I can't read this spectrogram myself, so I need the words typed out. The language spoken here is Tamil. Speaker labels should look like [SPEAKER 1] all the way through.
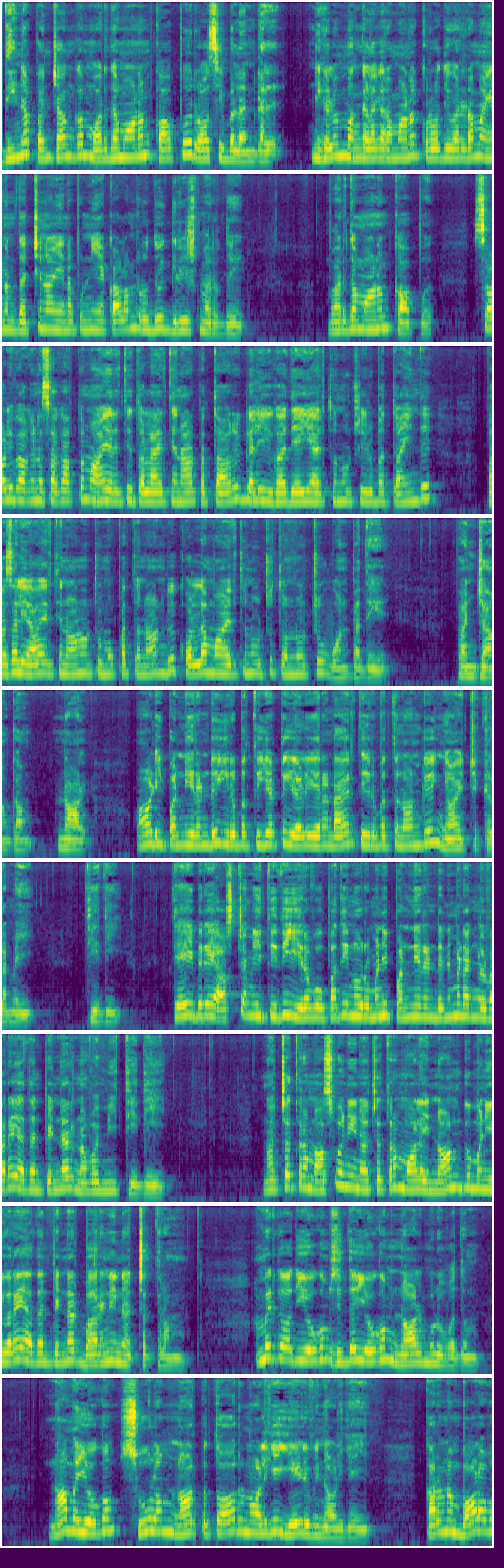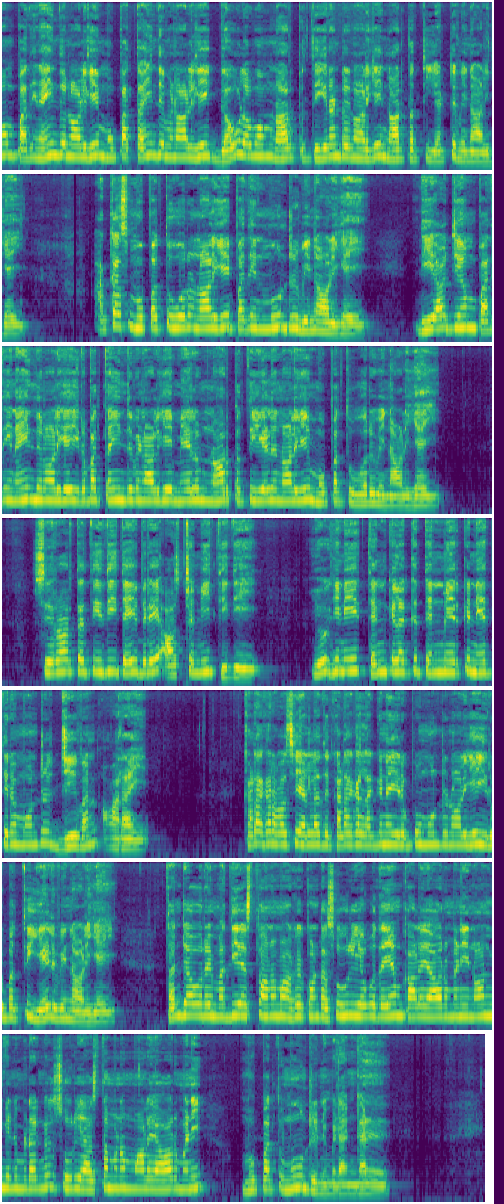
[SPEAKER 1] தின பஞ்சாங்கம் வருதமானம் காப்பு ராசி பலன்கள். நிகழும் மங்களகரமான குரோதி வருடம் அயனம் தட்சிணாயன புண்ணிய காலம் ருது கிரீஷ்ம ருது. வர்த்தமானம் காப்பு. சாலிவாகன சகாப்தம் ஆயிரத்தி தொள்ளாயிரத்தி நாற்பத்தாறு. கலியுகாதி ஐயாயிரத்தி நூற்றி இருபத்தைந்து. பசலி ஆயிரத்தி நானூற்று முப்பத்து நான்கு. கொல்லம் ஆயிரத்தி நூற்று தொண்ணூற்று ஒன்பது. பஞ்சாங்கம் நாள். ஆடி பன்னிரெண்டு இருபத்தி எட்டு ஏழு இரண்டாயிரத்தி இருபத்தி நான்கு ஞாயிற்றுக்கிழமை. திதி தேய்பிரை அஷ்டமி திதி இரவு பதினோரு மணி பன்னிரெண்டு நிமிடங்கள் வரை அதன் பின்னர் நவமி திதி. நட்சத்திரம் அஸ்வினி நட்சத்திரம் மாலை நான்கு மணி வரை அதன் பின்னர் பரணி நட்சத்திரம். அமிர்தவதி யோகம் சித்த யோகம் நாள் முழுவதும். நாம யோகம் சூலம் நாற்பத்தாறு நாளிகை ஏழு வினாளிகை. கரணம் பாலவம் பதினைந்து நாளிகை முப்பத்தைந்து வினாளிகை. கௌலவம் நாற்பத்தி இரண்டு நாளிகை நாற்பத்தி எட்டு வினாளிகை. அக்கஸ் முப்பத்து ஒரு நாளிகை பதிமூன்று வினாளிகை. டியாஜியம் பதினைந்து நாளிகை இருபத்தைந்து வினாளிகை மேலும் நாற்பத்தி ஏழு நாளிகை முப்பத்து ஒரு வினாளிகை. சிரார்த்த திதி தேய்பிரே அஷ்டமி திதி. யோகினி தென்கிழக்கு தென்மேற்கு நேத்திரம் ஒன்று ஜீவன் அறை கடகராசி அல்லது கடக லக்ன இருப்பு மூன்று நாளிகை இருபத்தி ஏழு வினாளிகை. தஞ்சாவூரை மத்தியஸ்தானமாக கொண்ட சூரிய உதயம் காலை ஆறு மணி நான்கு நிமிடங்கள். சூரிய அஸ்தமனம் மாலை ஆறு மணி முப்பத்து மூன்று நிமிடங்கள்.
